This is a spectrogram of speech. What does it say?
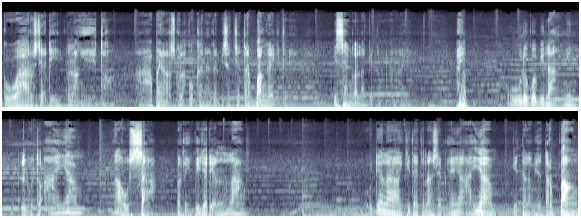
gua harus jadi elang itu apa yang harus kulakukan agar bisa terbang kayak gitu ya? Disenggol lagi tuh anak ayam. Hei udah gua bilangin lu tuh ayam. Nggak usah bermimpi jadi elang. Udahlah kita itu nasibnya ya ayam. Kita nggak bisa terbang.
